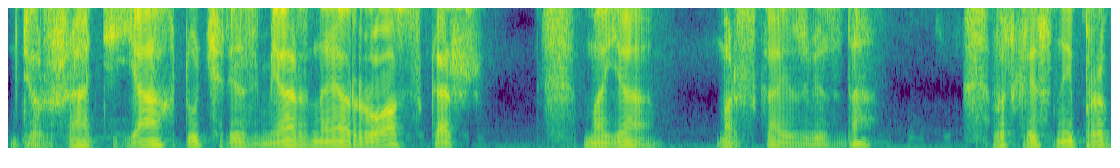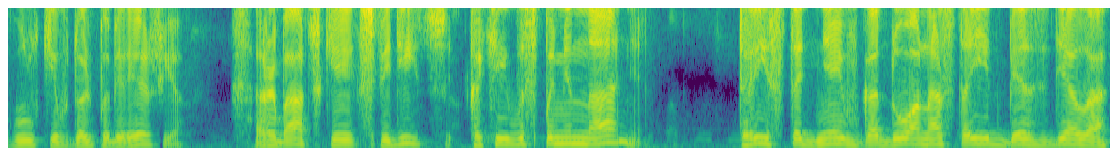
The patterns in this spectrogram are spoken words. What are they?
Держать яхту — чрезмерная роскошь. Моя морская звезда, воскресные прогулки вдоль побережья, рыбацкие экспедиции, какие воспоминания! Триста дней в году она стоит без дела,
